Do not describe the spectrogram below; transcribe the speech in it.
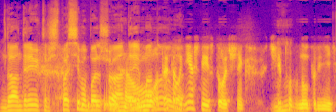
Да, Андрей Викторович, спасибо большое. Андрей вот, Манойло. это внешний источник, чип угу. внутренний.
